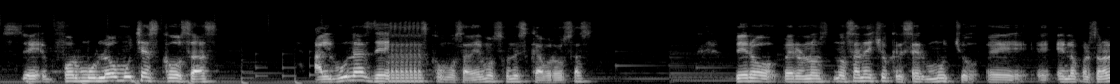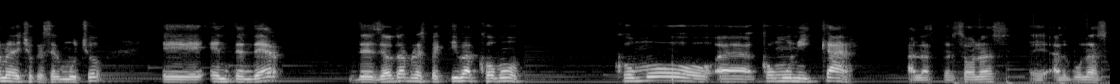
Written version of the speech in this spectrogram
se formuló muchas cosas. Algunas de ellas, como sabemos, son escabrosas, pero, pero nos, nos han hecho crecer mucho. Eh, en lo personal me han hecho crecer mucho. entender desde otra perspectiva cómo cómo eh, comunicar a las personas eh, algunas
